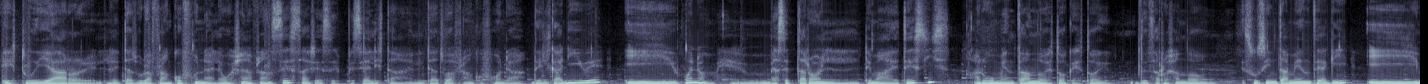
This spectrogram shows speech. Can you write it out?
estudiar la literatura francófona de la Guayana francesa, ella es especialista en literatura francófona del Caribe, y bueno, me, aceptaron el tema de tesis, argumentando esto que estoy desarrollando sucintamente aquí, y,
